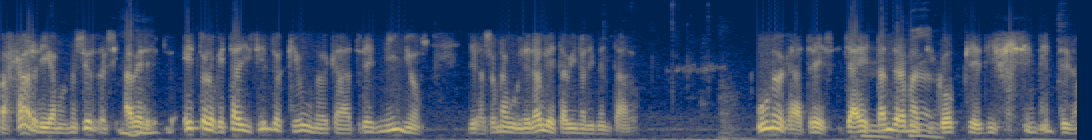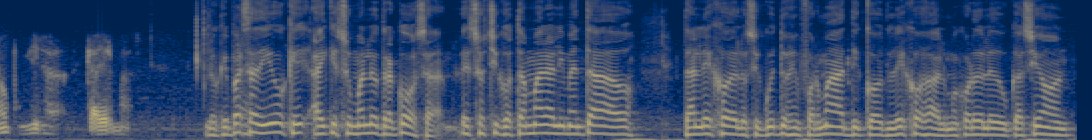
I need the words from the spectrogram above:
bajar, digamos, ¿no es cierto? A ver, esto lo que está diciendo es que uno de cada tres niños de la zona vulnerable está bien alimentado. Uno de cada tres. Ya es mm, tan dramático que difícilmente no pudiera caer más. Lo que pasa, Diego, es que hay que sumarle otra cosa. Esos chicos están mal alimentados, están lejos de los circuitos informáticos, lejos a lo mejor de la educación.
